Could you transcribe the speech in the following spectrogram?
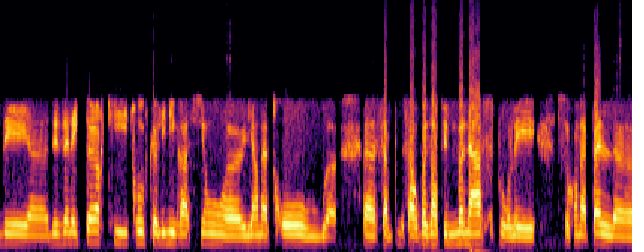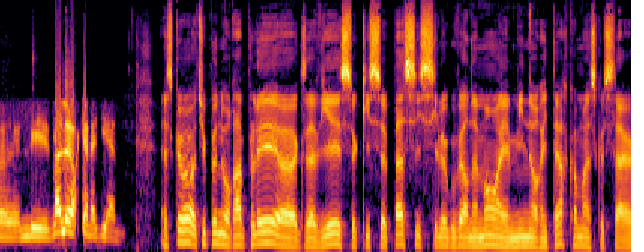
des, des, électeurs qui trouvent que l'immigration, il y en a trop ou ça, ça, représente une menace pour les ce qu'on appelle les valeurs canadiennes. Est-ce que tu peux nous rappeler, Xavier, ce qui se passe si le gouvernement est minoritaire Comment est-ce que ça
